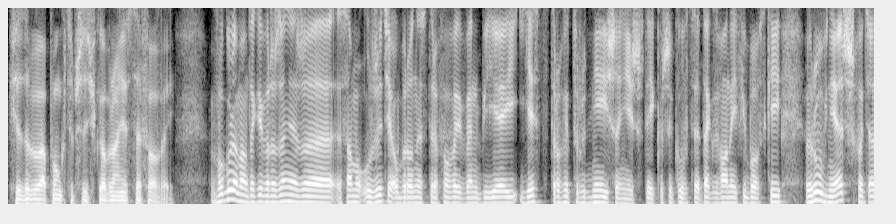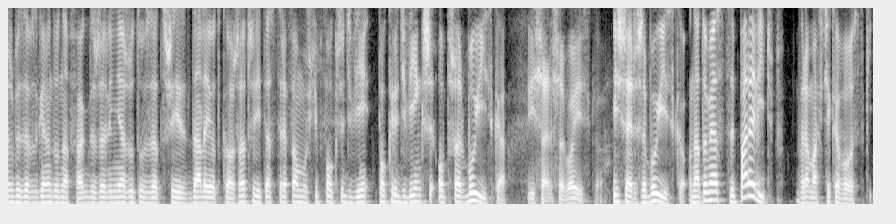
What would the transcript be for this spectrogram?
się zdobywa punkty przeciwko obronie strefowej. W ogóle mam takie wrażenie, że samo użycie obrony strefowej w NBA jest trochę trudniejsze niż w tej koszykówce tak zwanej fibowskiej. Również chociażby ze względu na fakt, że linia rzutów za trzy jest dalej od kosza, czyli ta strefa musi pokryć, wie, pokryć większy obszar boiska. I szersze boisko. I szersze boisko. Natomiast parę liczb w ramach ciekawostki.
